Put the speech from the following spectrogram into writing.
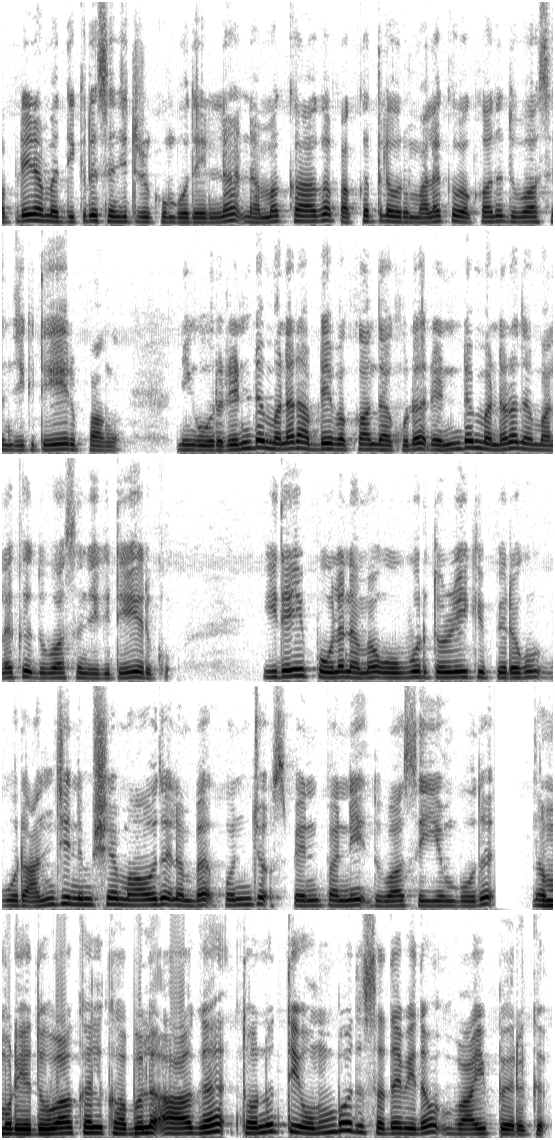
அப்படியே நம்ம திக்ரு செஞ்சுட்டு இருக்கும்போது எல்லாம் நமக்காக பக்கத்தில் ஒரு மலக்கு உட்காந்து துவா செஞ்சுக்கிட்டே இருப்பாங்க. நீங்கள் ஒரு ரெண்டு மணி நேரம் அப்படியே உக்காந்தா கூட ரெண்டு மணி நேரம் அந்த மலக்கு துவா செஞ்சுக்கிட்டே இருக்கும். இதே போல் நம்ம ஒவ்வொரு தொழுகைக்கு பிறகும் ஒரு அஞ்சு நிமிஷமாவது நம்ம கொஞ்சம் ஸ்பெண்ட் பண்ணி துவா செய்யும்போது நம்முடைய துவாக்கள் கபுல் ஆக தொண்ணூற்றி ஒம்பது சதவீதம் வாய்ப்பு இருக்குது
